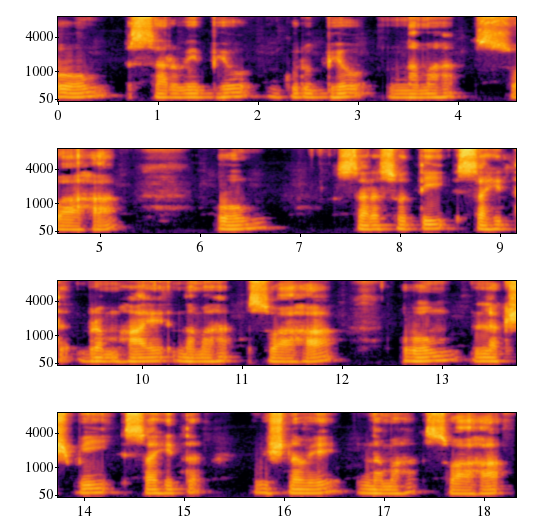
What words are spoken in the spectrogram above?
ओम सर्वेभ्यो गुरुभ्यो नमः, स्वाहा। ओम सरस्वती सहित ब्रह्माय नमः, स्वाहा। ओम लक्ष्मी सहित विष्णवे नमः, स्वाहा।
